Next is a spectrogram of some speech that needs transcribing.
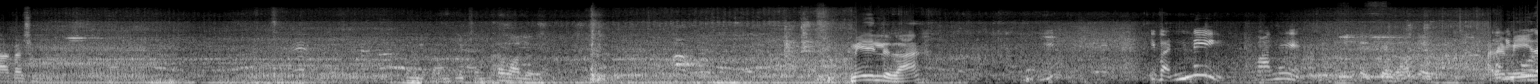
ఆకాశం. మీది ఇల్లుదా? ఇవన్నీ వాళ్ళే. అదే మీద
